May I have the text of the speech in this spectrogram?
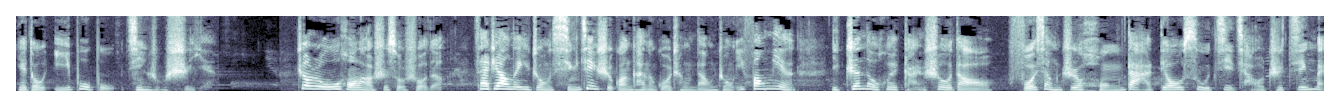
也都一步步进入视野。正如吴红老师所说的，在这样的一种行进式观看的过程当中，一方面你真的会感受到佛像之宏大、雕塑技巧之精美；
